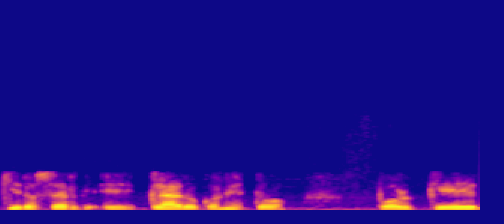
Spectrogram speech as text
quiero ser claro con esto, porque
